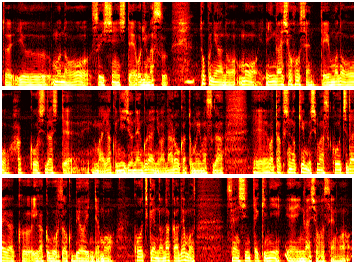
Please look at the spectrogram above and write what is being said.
というものを推進しております、うん、特にあのもう院外処方箋っていうものを発行しだして、まあ、約20年ぐらいにはなろうかと思いますが、えー、私の勤務します高知大学医学部附属病院でも高知県の中でも先進的に、えー、院外処方箋を、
